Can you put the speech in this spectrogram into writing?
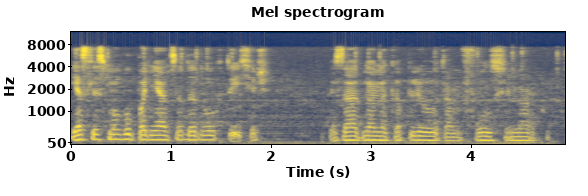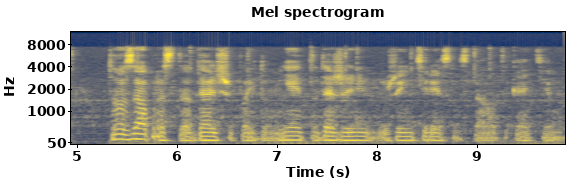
Если смогу подняться до 2000, и заодно накоплю там full семерку, то запросто дальше пойду. Мне это даже уже интересно стало, такая тема.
